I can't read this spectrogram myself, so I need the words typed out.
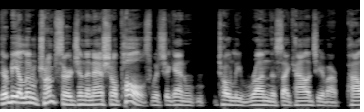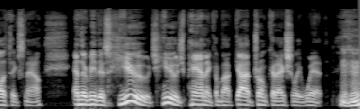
there'll be a little Trump surge in the national polls, which again totally run the psychology of our politics now. And there'll be this huge, huge panic about God, Trump could actually win. Mm-hmm.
